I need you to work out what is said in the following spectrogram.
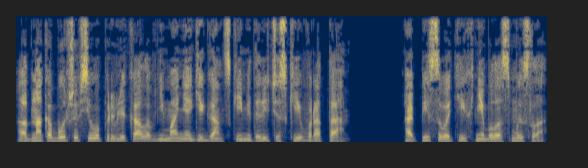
Однако больше всего привлекало внимание гигантские металлические врата. Описывать их не было смысла.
